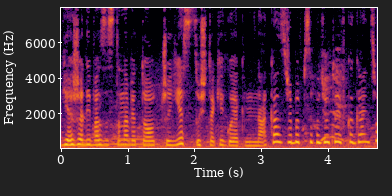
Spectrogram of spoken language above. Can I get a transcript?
Jeżeli Was zastanawia to, czy jest coś takiego jak nakaz, żeby psy chodziły tutaj w kagańcu?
